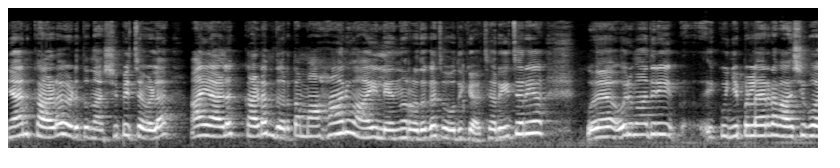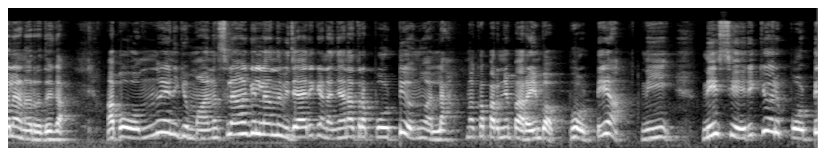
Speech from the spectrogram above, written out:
ഞാൻ കടമെടുത്ത് നശിപ്പിച്ചവൾ. അയാൾ കടം തീർത്ത മഹാനുമായില്ലേ എന്ന് ഋതുക ചോദിക്കുക. ചെറിയ ചെറിയ ഒരുമാതിരി കുഞ്ഞിപ്പിള്ളേരുടെ വാശി പോലെയാണ് ഋതുക. അപ്പോൾ ഒന്നും എനിക്ക് മനസ്സിലാകില്ല എന്ന് വിചാരിക്കണ്ട. ഞാൻ അത്ര പൊട്ടിയൊന്നും അല്ല എന്നൊക്കെ പറഞ്ഞ് പറയുമ്പോൾ പൊട്ടിയാ? നീ നീ ശരിക്കും ഒരു പൊട്ടി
